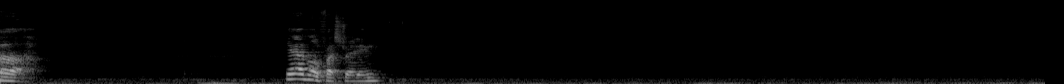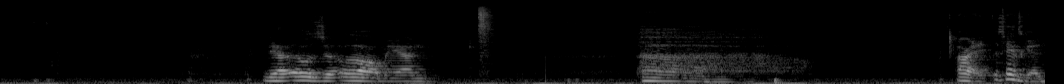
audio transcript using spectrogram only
yeah, a little frustrating. Yeah, that was just, oh man. All right, this hand's good.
